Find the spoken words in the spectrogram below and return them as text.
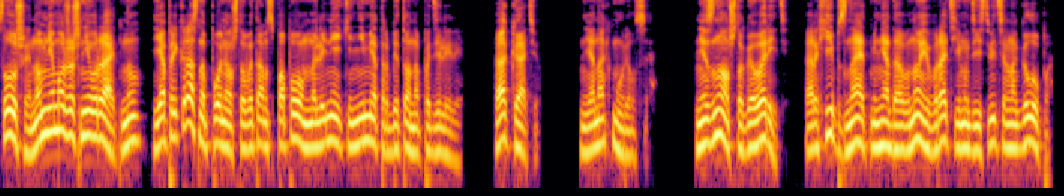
«Слушай, ну мне можешь не врать, ну. Я прекрасно понял, что вы там с Поповым на линейке не метр бетона поделили. А Катю?» Я нахмурился. Не знал, что говорить. Архип знает меня давно, и врать ему действительно глупо.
